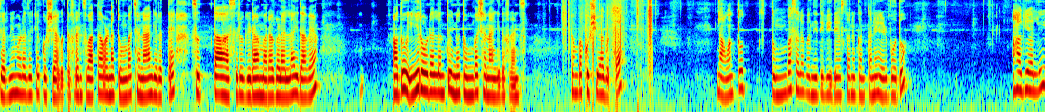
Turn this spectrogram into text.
ಜರ್ನಿ ಮಾಡೋದಕ್ಕೆ ಖುಷಿಯಾಗುತ್ತೆ ಫ್ರೆಂಡ್ಸ್, ವಾತಾವರಣ ತುಂಬ ಚೆನ್ನಾಗಿರುತ್ತೆ. ಸುತ್ತ ಹಸಿರು ಗಿಡ, ಮರಗಳೆಲ್ಲ ಇದ್ದಾವೆ ಅದು ಈ ರೋಡಲ್ಲಂತೂ ಇನ್ನೂ ತುಂಬ ಚೆನ್ನಾಗಿದೆ ಫ್ರೆಂಡ್ಸ್. ತುಂಬ ಖುಷಿಯಾಗುತ್ತೆ ನಾವಂತೂ ತುಂಬ ಸಲ ಬಂದಿದ್ದೀವಿ ಈ ದೇವಸ್ಥಾನಕ್ಕಂತಲೇ ಹೇಳ್ಬೋದು. ಹಾಗೆ ಅಲ್ಲಿ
